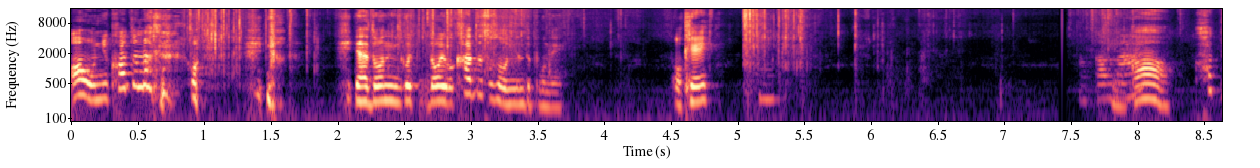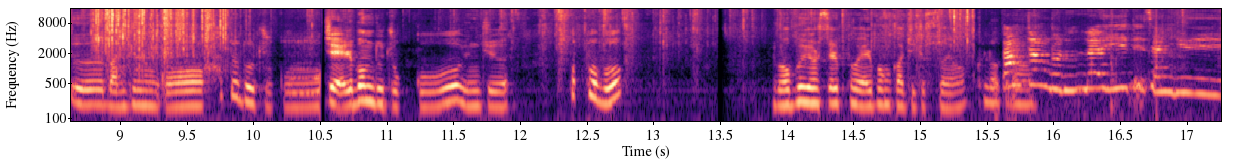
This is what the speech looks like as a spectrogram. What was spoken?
아 언니 카드만 야, 넌 이거 너 이거 카드 써서 언니한테 보내. 오케이. 잠깐만. 그러니까 카드 만드는 거 카드도 주고 이제 앨범도 줬고 윤주 포토북 러브 유어셀프 앨범까지 줬어요. 클럽이랑 깜짝 놀라 일이 생기.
